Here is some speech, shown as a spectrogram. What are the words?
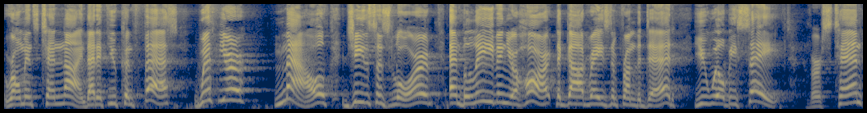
Romans 10 9. That if you confess with your mouth Jesus is Lord and believe in your heart that God raised him from the dead, you will be saved. Verse 10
